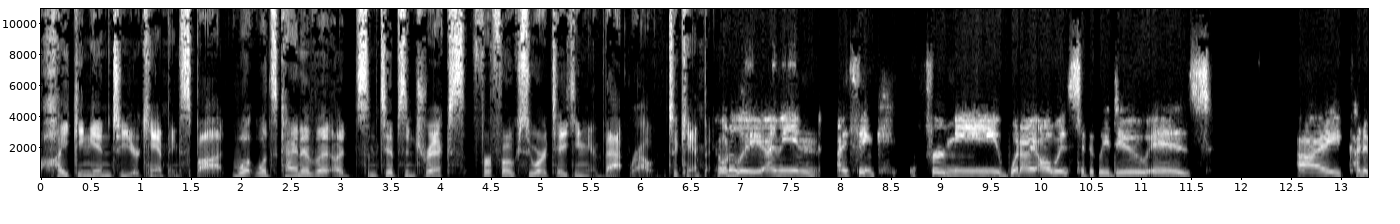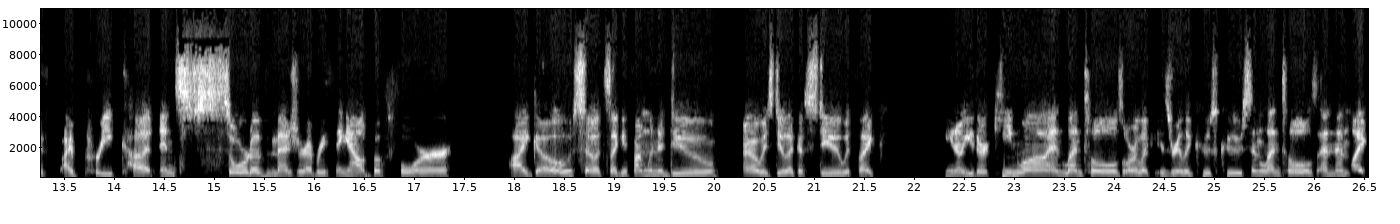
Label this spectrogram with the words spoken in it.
hiking into your camping spot. What what's kind of a, a, some tips and tricks for folks who are taking that route to camping? Totally. I mean, I think for me, what I always typically do is I kind of I pre-cut and sort of measure everything out before I go. So it's like if I'm going to do, I always do like a stew with like, you know, either quinoa and lentils or like Israeli couscous and lentils, and then like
